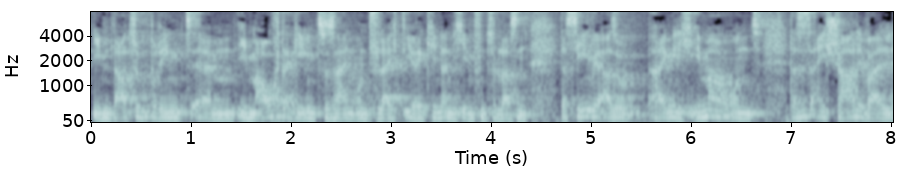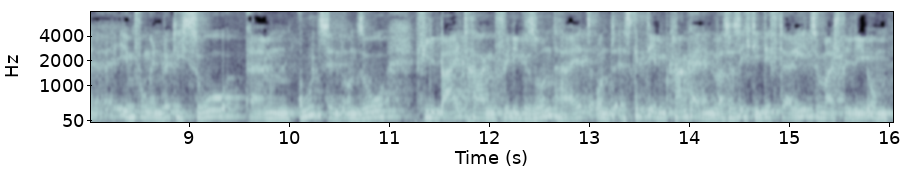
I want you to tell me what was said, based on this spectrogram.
eben dazu bringt, ähm, eben auch dagegen zu sein und vielleicht ihre Kinder nicht impfen zu lassen. Das sehen wir also eigentlich immer und das ist eigentlich schade, weil äh, Impfungen wirklich so ähm, gut sind und so viel beitragen für die Gesundheit und es gibt eben Krankheiten, was weiß ich, die Diphtherie zum Beispiel, die um,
